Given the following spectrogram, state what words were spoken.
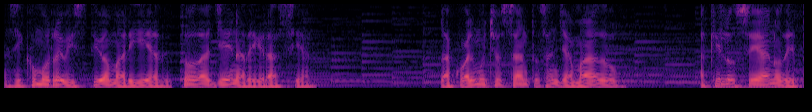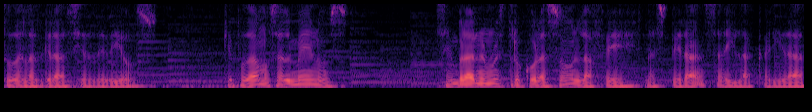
así como revistió a María de toda llena de gracia, la cual muchos santos han llamado aquel océano de todas las gracias de Dios, que podamos al menos sembrar en nuestro corazón la fe, la esperanza y la caridad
